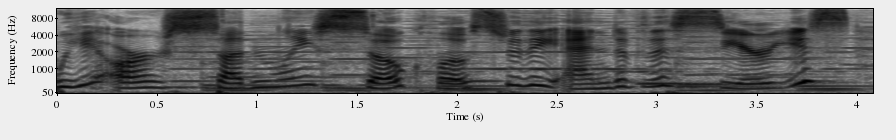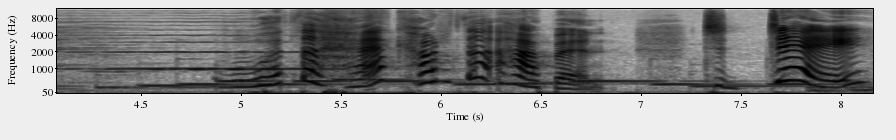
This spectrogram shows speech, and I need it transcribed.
we are suddenly so close to the end of this series. What the heck? How did that happen? Today,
